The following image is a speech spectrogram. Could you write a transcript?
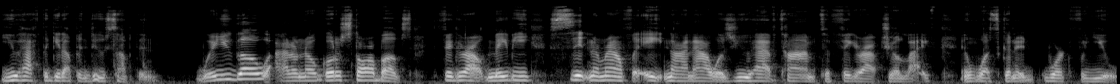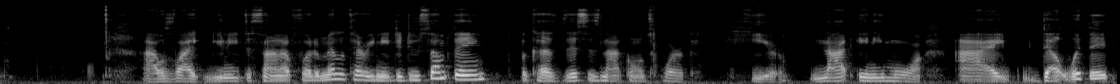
you have to get up and do something. Where you go, I don't know, go to Starbucks, figure out maybe sitting around for eight, nine hours, you have time to figure out your life and what's going to work for you. I was like, you need to sign up for the military, you need to do something because this is not going to work here. Not anymore. I dealt with it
